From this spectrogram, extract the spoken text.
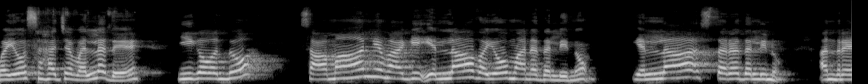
ವಯೋಸಹಜವಲ್ಲದೆ ಈಗ ಒಂದು ಸಾಮಾನ್ಯವಾಗಿ ಎಲ್ಲಾ ವಯೋಮಾನದಲ್ಲಿನು, ಎಲ್ಲಾ ಸ್ತರದಲ್ಲಿನೂ, ಅಂದ್ರೆ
